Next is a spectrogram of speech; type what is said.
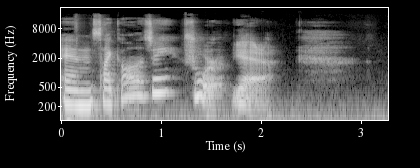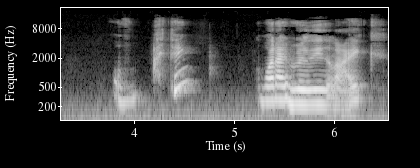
In psychology, Sure. Yeah. I think what I really like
